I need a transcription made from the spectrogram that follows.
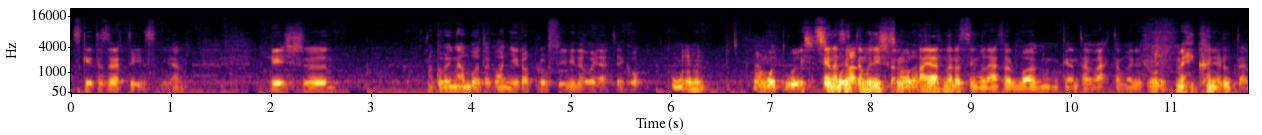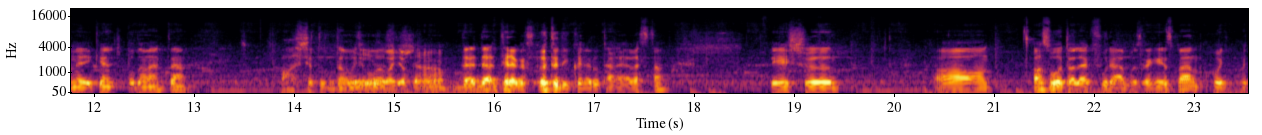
Ez 2010, igen. És ö, akkor még nem voltak annyira profi videójátékok. Nem volt túl És én azt hittem, hogy ismerem a pályát, mert a szimulátorban kentem vágtam, hogy melyik kanyar után melyiken, és oda mentem, és azt se tudtam, hogy hol Jézus vagyok. Istenem. De, de tényleg az ötödik kanyar után elvesztem. És a, az volt a legfurább az egészben, hogy, hogy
